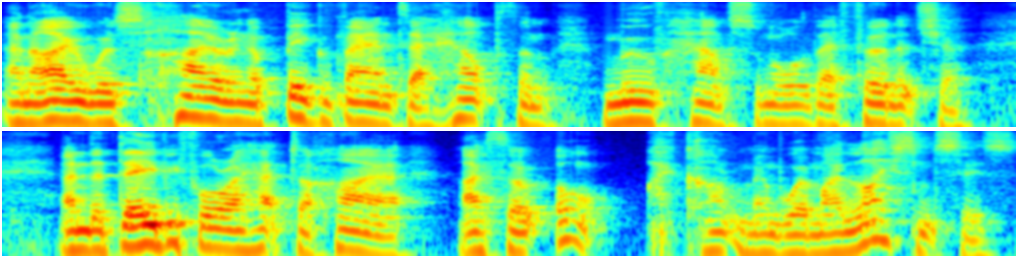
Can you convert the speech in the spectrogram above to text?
and I was hiring a big van to help them move house and all their furniture. And the day before I had to hire, I thought, oh, I can't remember where my license is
